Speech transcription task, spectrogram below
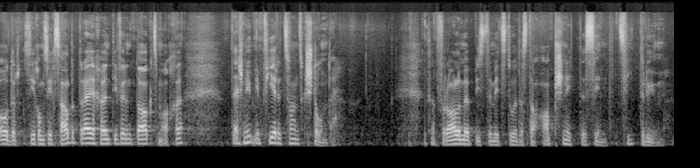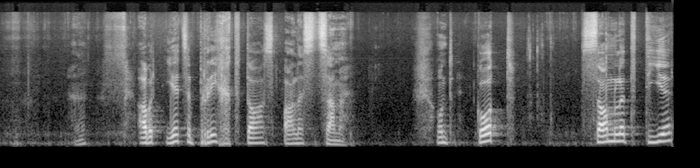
oder sich um sich selber drehen könnte, für einen Tag zu machen. Das ist nicht mit 24 Stunden. Das hat vor allem etwas damit zu tun, dass da Abschnitte sind, Zeiträume. Aber jetzt bricht das alles zusammen. Und Gott sammelt Tier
